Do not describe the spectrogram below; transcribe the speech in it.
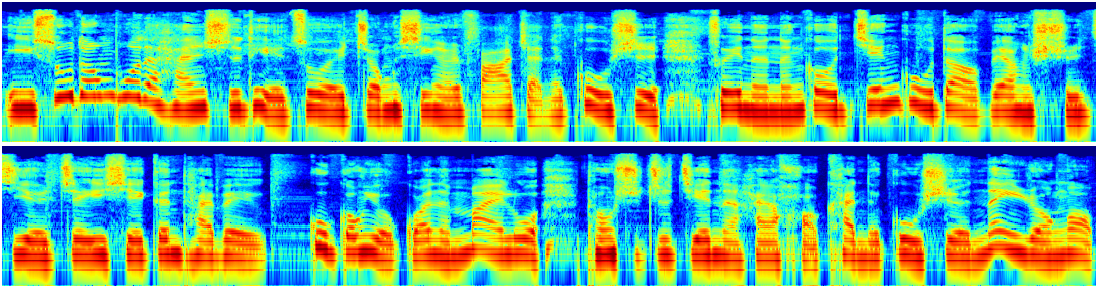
以苏东坡的寒食帖作为中心而发展的故事，所以呢能够兼顾到非常实际的这一些跟台北故宫有关的脉络，同时之间呢还有好看的故事的内容哦。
